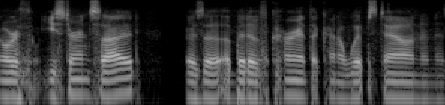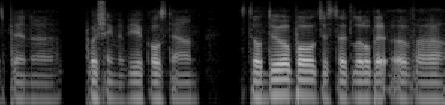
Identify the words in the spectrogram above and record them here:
northeastern side. There's a, a bit of current that kind of whips down and has been uh, pushing the vehicles down. Still doable, just a little bit of uh,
